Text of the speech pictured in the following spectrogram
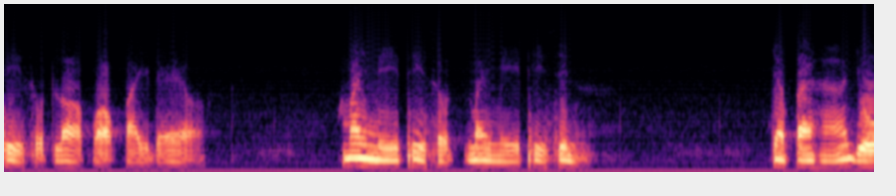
ที่สุดรอบออกไปแล้ว ไม่มีที่สุดไม่มีที่สิ้น จะไปหาอยู่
